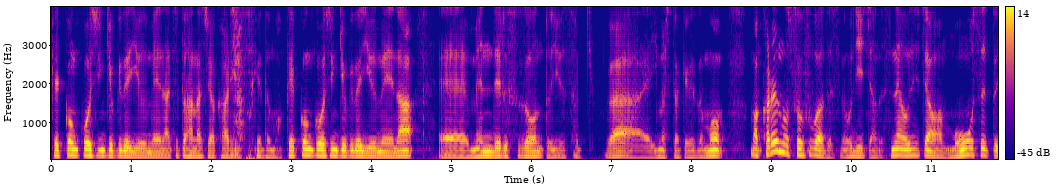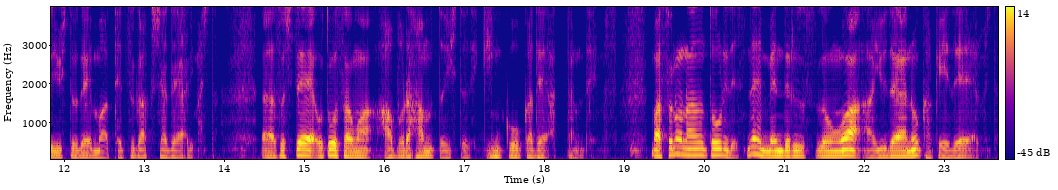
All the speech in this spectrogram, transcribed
結婚行進曲で有名なちょっと話は変わりますけども結婚行進曲で有名な、えー、メンデルスゾーンという作曲がいましたけれども、まあ、彼の祖父はですねおじいちゃんですね。おじいちゃんはモーセという人で、まあ、哲学者でありました。あそしてお父さんはアブラハムという人で銀行家であったのであります、まあ、その名の通りですねメンデルスゾーンはユダヤの家系でありました、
